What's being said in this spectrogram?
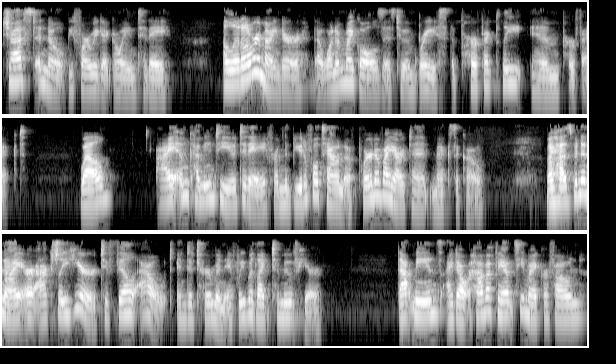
Just a note before we get going today. A little reminder that one of my goals is to embrace the perfectly imperfect. Well, I am coming to you today from the beautiful town of Puerto Vallarta, Mexico. My husband and I are actually here to fill out and determine if we would like to move here. That means I don't have a fancy microphone,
